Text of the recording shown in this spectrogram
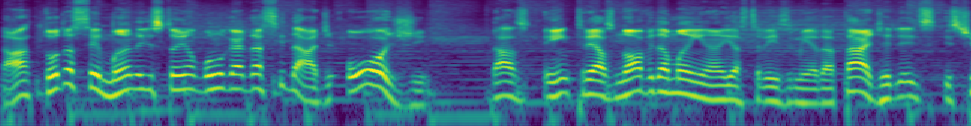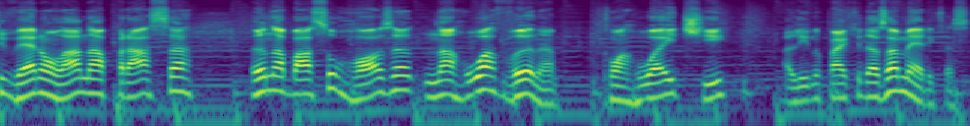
tá? Toda semana eles estão em algum lugar da cidade. Hoje, das- entre as 9 da manhã e as 3 e meia da tarde, eles estiveram lá na Praça Ana Basso Rosa, na Rua Havana, com a Rua Haiti, ali no Parque das Américas.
